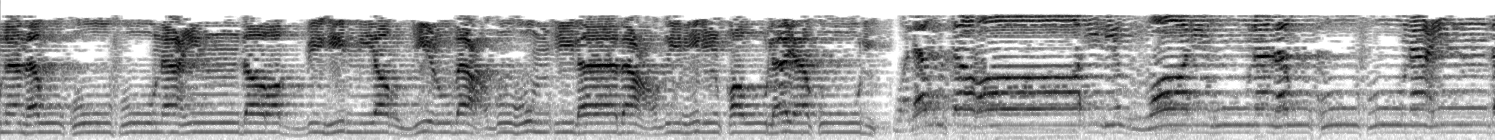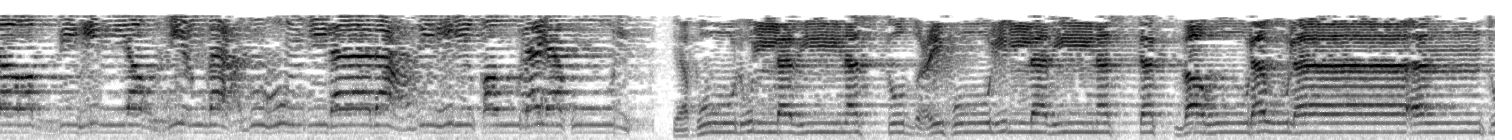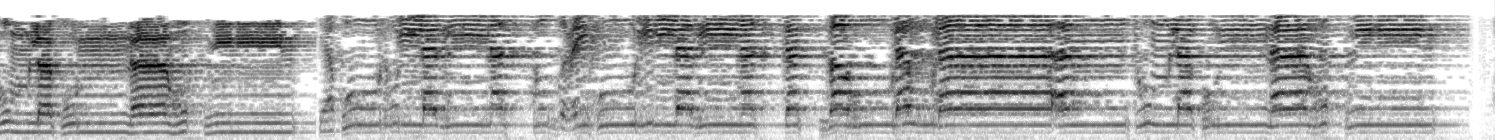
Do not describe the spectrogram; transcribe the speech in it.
المؤمنون موقوفون عند ربهم يرجع بعضهم إلى بعض القول يقول وَلَمْ تَرَ إذ الظالمون موقوفون عند ربهم يرجع بعضهم إلى بعض القول يقول يقول الذين اسْتُضْعِفُوا لِلَّذِينَ اسْتَكْبَرُوا لَوْلَا أَنْتُمْ لَكُنَّا مُؤْمِنِينَ. يَقُولُ الَّذِينَ اسْتُضْعِفُوا لِلَّذِينَ اسْتَكْبَرُوا لَوْلَا أَنْتُمْ لَكُنَّا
